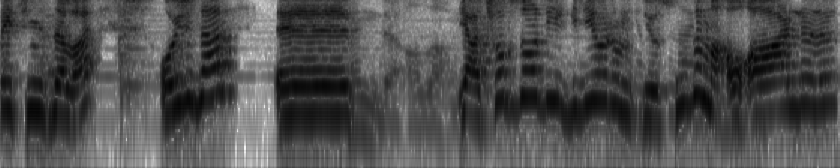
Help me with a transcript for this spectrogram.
evet. içimizde var. O yüzden e, ya çok zor değil biliyorum diyorsunuz ama o ağırlığı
